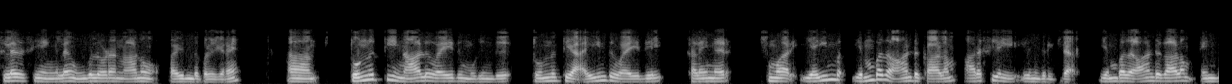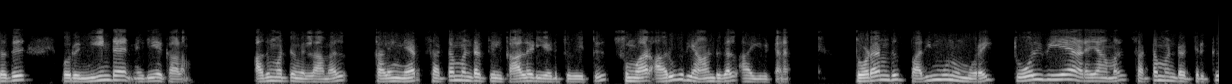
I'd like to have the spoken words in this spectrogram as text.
சில விஷயங்களை உங்களோட நானும் பகிர்ந்து கொள்கிறேன். தொண்ணூத்தி நாலு வயது முடிந்து தொண்ணூத்தி ஐந்து வயதில் கலைஞர் சுமார் எண்பது ஆண்டு காலம் அரசியல் இருந்திருக்கிறார். எண்பது ஆண்டு காலம் என்பது ஒரு நீண்ட நெடிய காலம். அது மட்டும் இல்லாமல் கலைஞர் சட்டமன்றத்தில் காலடி எடுத்து வைத்து சுமார் அறுபது ஆண்டுகள் ஆகிவிட்டன. தொடர்ந்து பதிமூணு முறை தோல்வியே அடையாமல் சட்டமன்றத்திற்கு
